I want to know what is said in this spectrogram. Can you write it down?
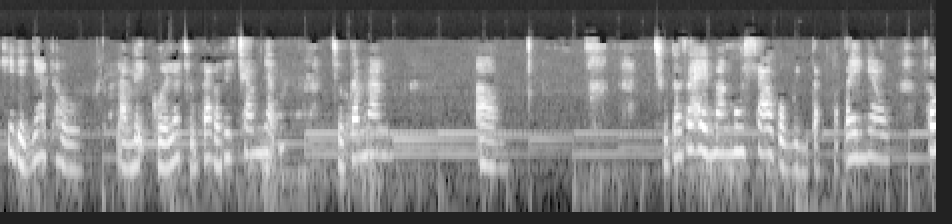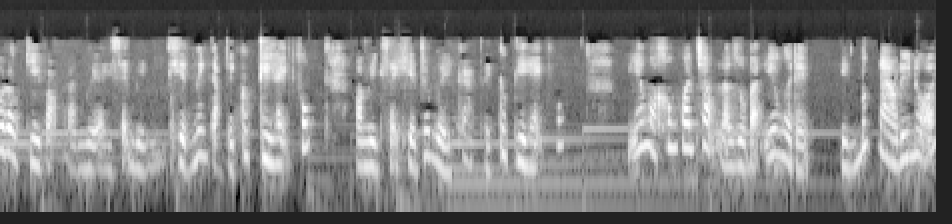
khi đến nhà thờ làm lễ cưới là chúng ta có thể trao nhẫn. Chúng ta mang uh, chúng ta rất hay mang ngôi sao của mình đặt vào tay nhau. Sau đầu kỳ vọng là người ấy sẽ biến, khiến mình cảm thấy cực kỳ hạnh phúc và mình sẽ khiến cho người ấy cảm thấy cực kỳ hạnh phúc. Nhưng mà không quan trọng là dù bạn yêu người đấy đến mức nào đi nữa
